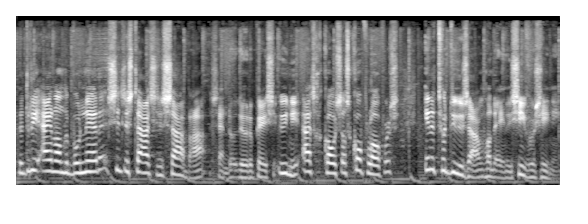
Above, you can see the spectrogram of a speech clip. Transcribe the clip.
De drie eilanden Bonaire, Sint-Eustatius en Saba zijn door de Europese Unie uitgekozen als koplopers in het verduurzamen van de energievoorziening.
